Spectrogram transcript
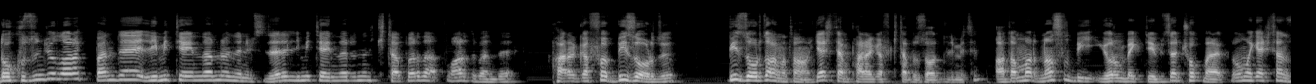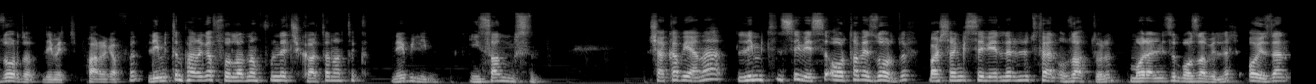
Dokuzuncu olarak ben de limit yayınlarını önereyim sizlere. Limit yayınlarının kitapları da vardı bende. Paragrafı bir zordu. Bir zordu anlatamam. Gerçekten paragraf kitabı zordu limitin. Adamlar nasıl bir yorum bekliyor bizden çok merak ediyorum ama gerçekten zordu limit paragrafı. Limitin paragraf sorularından full net çıkartan artık ne bileyim insan mısın? Şaka bir yana limitin seviyesi orta ve zordur. Başlangıç seviyeleri lütfen uzak durun. Moralinizi bozabilir. O yüzden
